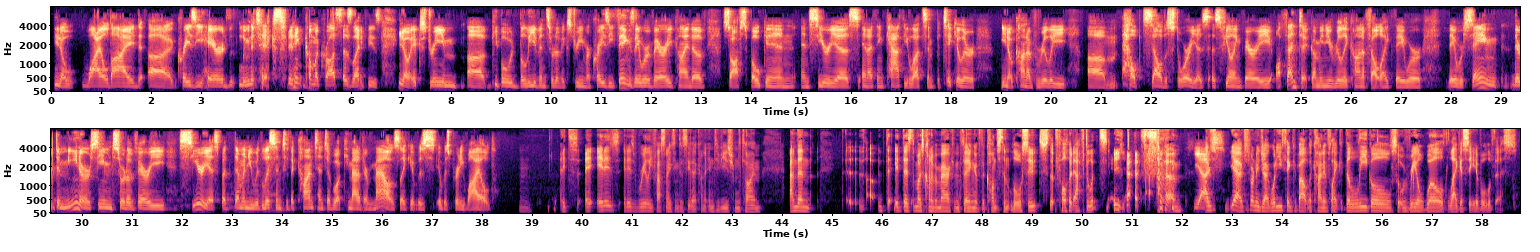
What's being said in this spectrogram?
you know, wild eyed, uh, crazy haired lunatics. they didn't come across as like these, you know, extreme uh, people would believe in sort of extreme or crazy things. They were very kind of soft spoken and serious. And I think Kathy Lutz in particular, you know, kind of really um, helped sell the story as as feeling very authentic. I mean, you really kind of felt like they were they were saying their demeanor seemed sort of very serious but then when you would listen to the content of what came out of their mouths like it was it was pretty wild hmm. it's it, it is it is really fascinating to see that kind of interviews from the time and then it, there's the most kind of American thing of the constant lawsuits that followed afterwards. yes. um, yeah. I was, yeah, I was just wondering, Jack, what do you think about the kind of like the legal sort of real world legacy of all of this?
